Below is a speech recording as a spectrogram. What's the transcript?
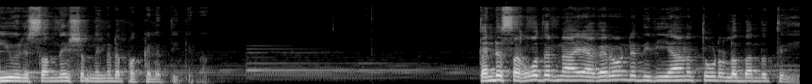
ഈ ഒരു സന്ദേശം നിങ്ങളുടെ പക്കലെത്തിക്കുന്നത്. തന്റെ സഹോദരനായ അഗരോന്റെ നിര്യാണത്തോടുള്ള ബന്ധത്തിൽ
